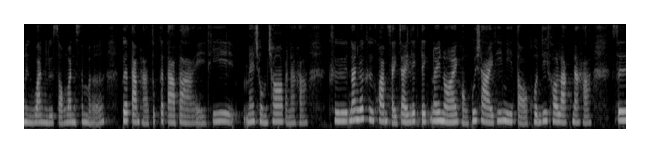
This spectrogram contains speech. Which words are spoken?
หนึ่งวันหรือ2วันเสมอ เพื่อตามหาตุ๊กตาปลายที่แม่ชมชอบนะคะคือนั่นก็คือความใส่ใจเล็กๆ น้อยๆ ของผู้ชายที่มีต่อคนที่เขารักนะคะ ซึ่ง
